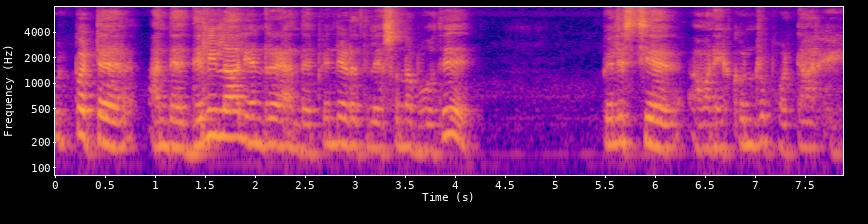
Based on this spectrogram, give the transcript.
உட்பட்ட அந்த தெலிலால் என்ற அந்த பெண்ணிடத்தில் சொன்னபோது பெலிஸ்தியர் அவனை கொன்று போட்டார்கள்.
